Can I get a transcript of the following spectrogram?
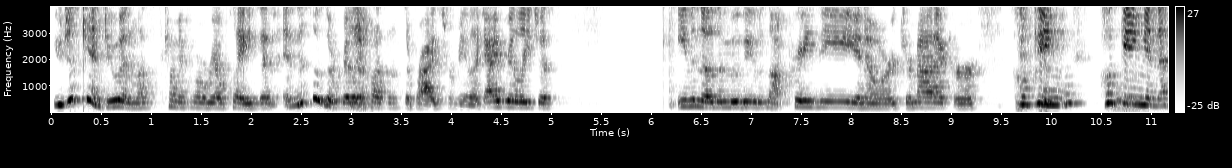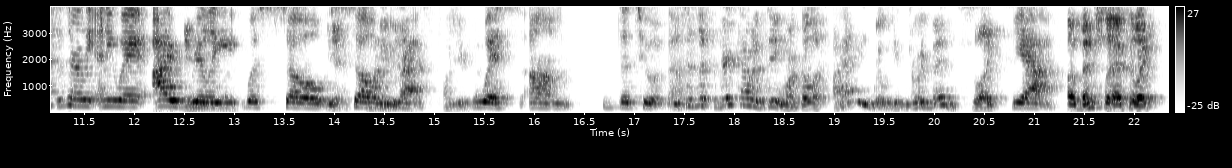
you just can't do it unless it's coming from a real place. And and this was a really Yeah. pleasant surprise for me. Like I really just even though the movie was not crazy, you know, or dramatic or hooking hooking in necessarily any way, I really was so Yeah, so I'll give you that. impressed I'll give you that. with um the two of them. This is a very common thing where I go like, I really enjoyed Vince. Like, yeah. eventually, I feel like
